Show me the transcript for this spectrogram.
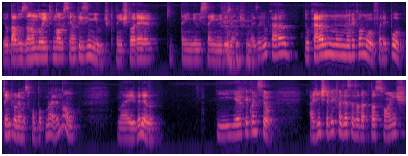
Eu tava usando entre 900 e 1000. Tipo, tem história que tem 1100, 1200. Mas aí o cara o cara não, não reclamou. Eu falei, pô, tem problema se for um pouco melhor? Ele, não. Mas beleza. E aí o que aconteceu? A gente teve que fazer essas adaptações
